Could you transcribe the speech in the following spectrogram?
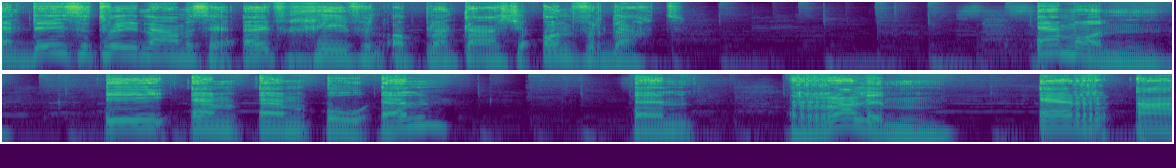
En deze twee namen zijn uitgegeven op plantage Onverdacht. Emmon, E-M-M-O-N en Ralim, R-A-L-L-I-M.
